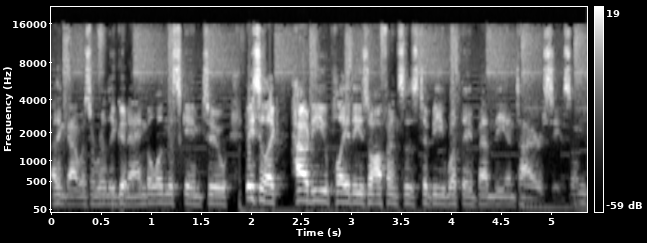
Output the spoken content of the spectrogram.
I think that was a really good angle in this game, too. Basically, like, how do you play these offenses to be what they've been the entire season?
